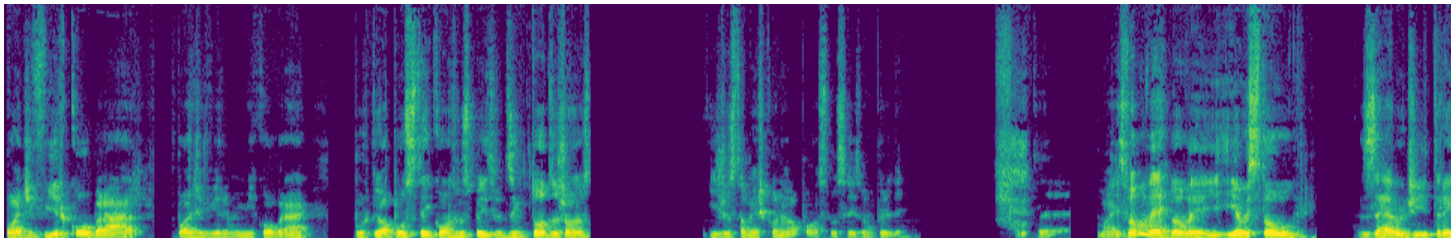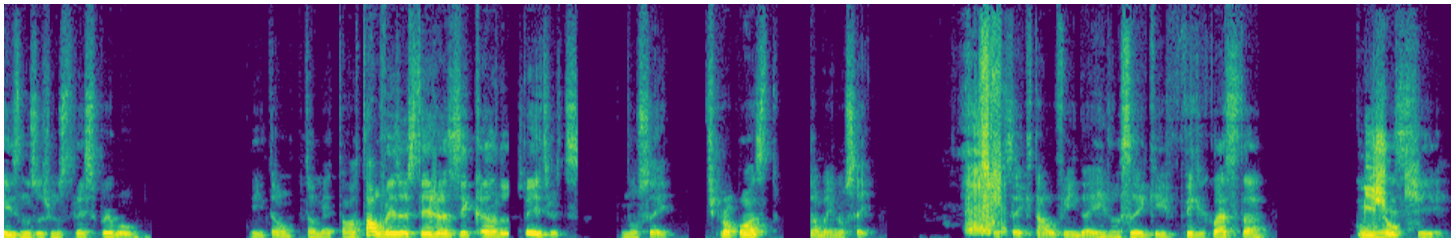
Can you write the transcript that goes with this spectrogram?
pode vir cobrar, pode vir me cobrar, porque eu apostei contra os Patriots em todos os jogos. E justamente quando eu aposto, vocês vão perder. É, mas vamos ver, vamos ver. E eu estou 0 de 3 nos últimos três Super Bowl. Então, também, talvez eu esteja zicando os Patriots. Não sei. De propósito? Também não sei. Você que está ouvindo aí, você que fique com esta. Com Me julgue.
